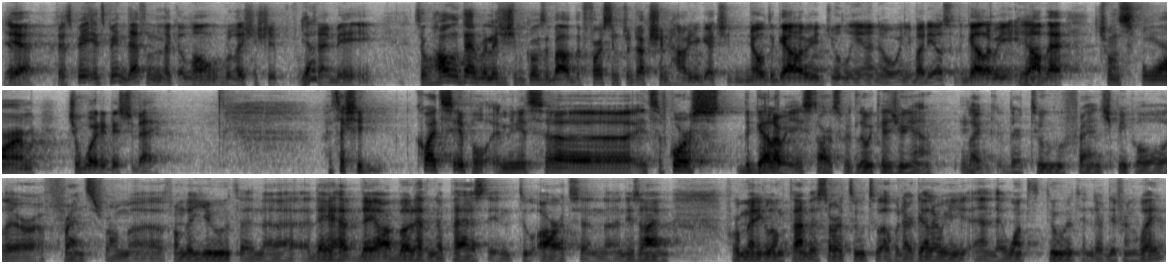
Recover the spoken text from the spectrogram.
yeah, yeah. It's been it's been definitely like a long relationship for Yeah. the time being. So how that relationship goes about? The first introduction, how you get to know the gallery, Julien or anybody else with the gallery, and how that transform to what it is today. It's actually quite simple. I mean, it's uh, it's of course the gallery it starts with Loïc and Julien. Like they're two French people. They are friends from uh, from their youth, and uh, they have they are both having a past into arts and uh, design for many long time. They started to to open their gallery, and they wanted to do it in their different way.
